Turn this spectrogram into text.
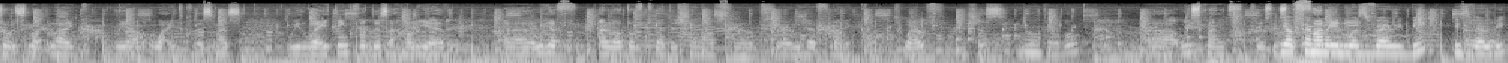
so it's li- like we are white Christmas. We're waiting for this a whole year. Uh, we have a lot of traditional food. Uh, we have like 12 dishes on Mm. the table. Uh, we spend Christmas Your with family was very big. Is very Uh, big.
